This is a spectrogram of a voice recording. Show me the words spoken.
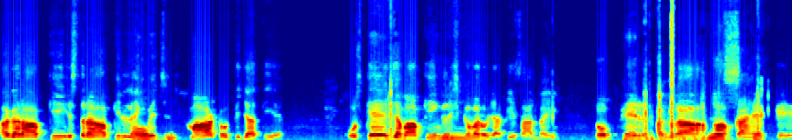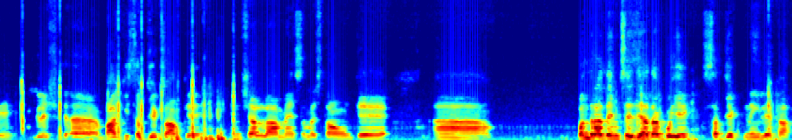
अगर आपकी इस तरह आपकी लैंग्वेज स्मार्ट होती जाती है उसके जब आपकी इंग्लिश कवर hmm. हो जाती है साथ भाई तो फिर अगला आपका है कि इंग्लिश बाकी सब्जेक्ट्स आपके इनशाला मैं समझता हूँ कि पंद्रह दिन से ज़्यादा कोई एक सब्जेक्ट नहीं लेता।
